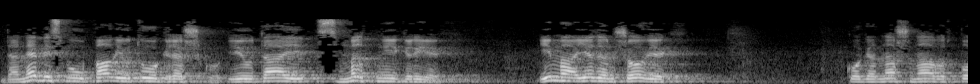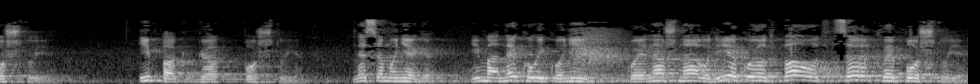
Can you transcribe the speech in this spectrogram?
Da ne bismo upali u tu grešku i u taj smrtni grijeh, ima jedan čovjek koga naš narod poštuje. Ipak ga poštuje. Ne samo njega. Ima nekoliko njih koje naš narod, iako je odpao od crkve, poštuje.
